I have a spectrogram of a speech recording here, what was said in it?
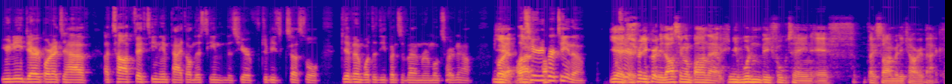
you need Derek Barnett to have a top 15 impact on this team this year to be successful, given what the defensive end room looks right now. But yeah, let's I- hear your 13 though. Yeah, Let's just really quickly, last thing on Barnett, he wouldn't be 14 if they signed Vinny Curry back.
